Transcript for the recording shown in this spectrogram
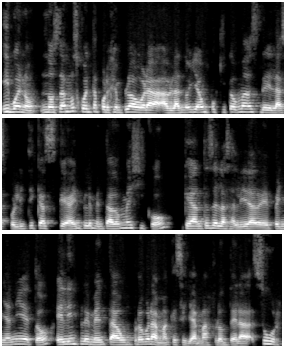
Y bueno, nos damos cuenta, por ejemplo, ahora hablando ya un poquito más de las políticas que ha implementado México, que antes de la salida de Peña Nieto, él implementa un programa que se llama Frontera Sur.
